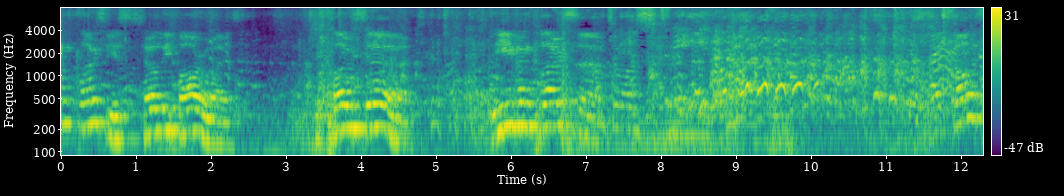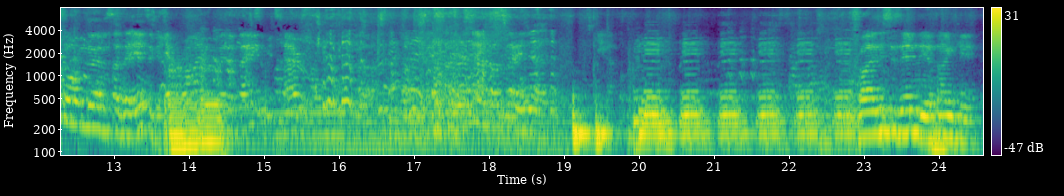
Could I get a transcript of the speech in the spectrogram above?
come closer, you're totally far away. Closer. Even closer. To us. so nervous at the. If you get right up in the face, it'll be terrible. right, this is India, thank you.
